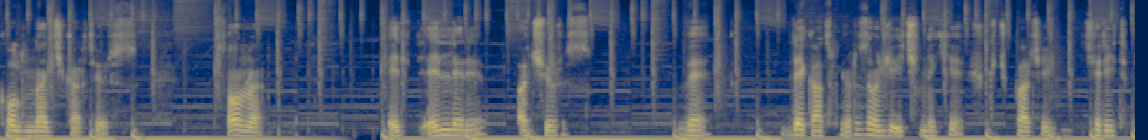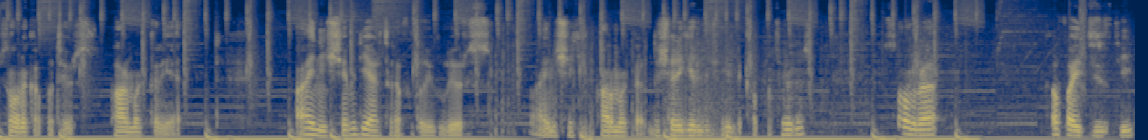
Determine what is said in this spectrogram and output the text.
kolundan çıkartıyoruz. Sonra el- elleri açıyoruz ve direkt atmıyoruz. Önce içindeki şu küçük parçayı içeri itip sonra kapatıyoruz. Parmakları yani. Aynı işlemi diğer tarafa da uyguluyoruz. Aynı şekilde parmakları dışarı geldiği gibi kapatıyoruz. Sonra kafayı düzleyip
